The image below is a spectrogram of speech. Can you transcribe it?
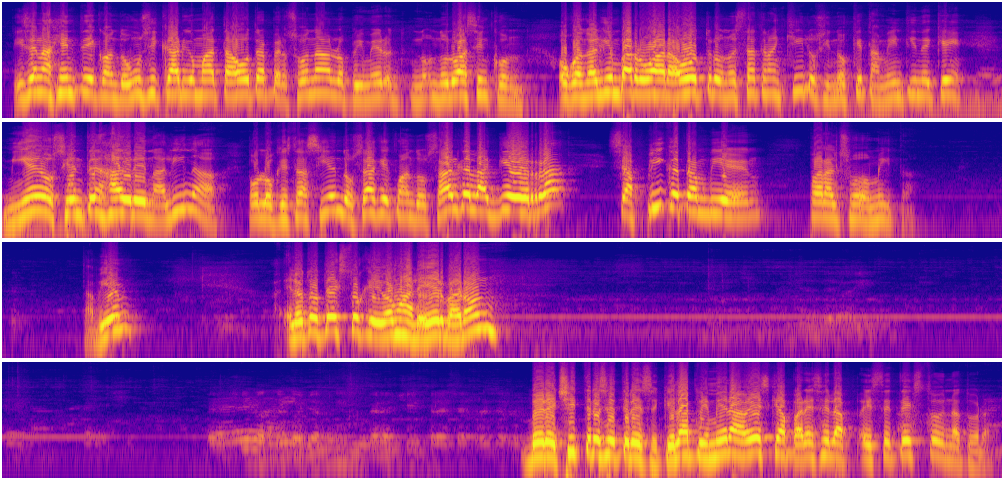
Dicen la gente que cuando un sicario mata a otra persona, lo primero no, lo hacen con. O cuando alguien va a robar a otro, no está tranquilo, sino que también tiene que miedo, sienten adrenalina por lo que está haciendo. O sea que cuando salga la guerra, se aplica también para el sodomita. ¿Está bien? El otro texto que vamos a leer, varón. Berechit 13:13, que es la primera vez que aparece este texto en la Torah.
